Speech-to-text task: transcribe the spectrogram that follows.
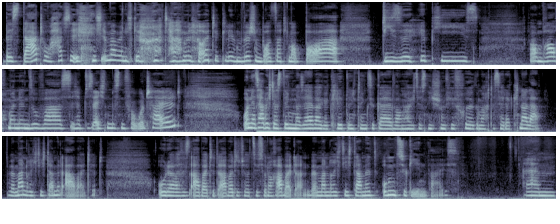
Bis dato hatte ich immer, wenn ich gehört habe, Leute kleben Vision Boards, dachte ich mal, boah, diese Hippies, warum braucht man denn sowas? Ich habe das echt ein bisschen verurteilt. Und jetzt habe ich das Ding mal selber geklebt und ich denke so geil, warum habe ich das nicht schon viel früher gemacht? Das ist ja der Knaller, wenn man richtig damit arbeitet. Oder was ist arbeitet? Arbeitet hört sich so nach Arbeit an, wenn man richtig damit umzugehen weiß. Ähm,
